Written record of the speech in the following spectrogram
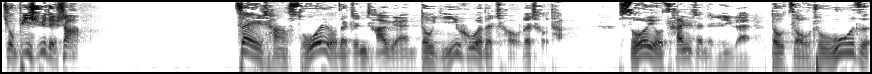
就必须得杀。在场所有的侦查员都疑惑的瞅了瞅他，所有参审的人员都走出屋子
